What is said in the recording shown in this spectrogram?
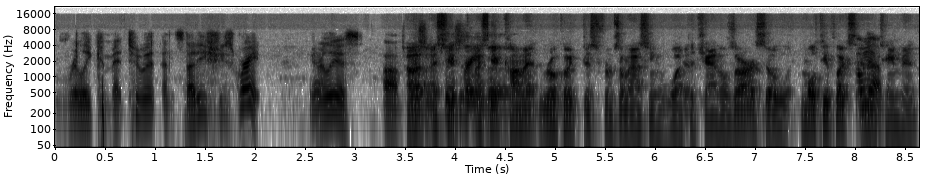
really commit to it and study she's great. Yeah. really is um, Uh, I see, I see a comment real quick just from someone asking what Yeah. the channels are. So Multiplex Oh, yeah. Entertainment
